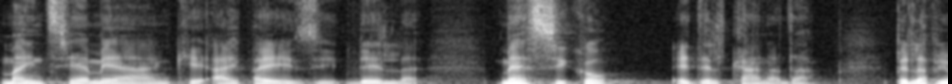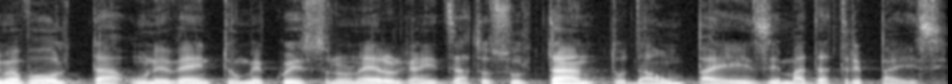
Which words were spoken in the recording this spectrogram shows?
ma insieme anche ai paesi del Messico e del Canada. Per la prima volta un evento come questo non era organizzato soltanto da un paese, ma da tre paesi.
